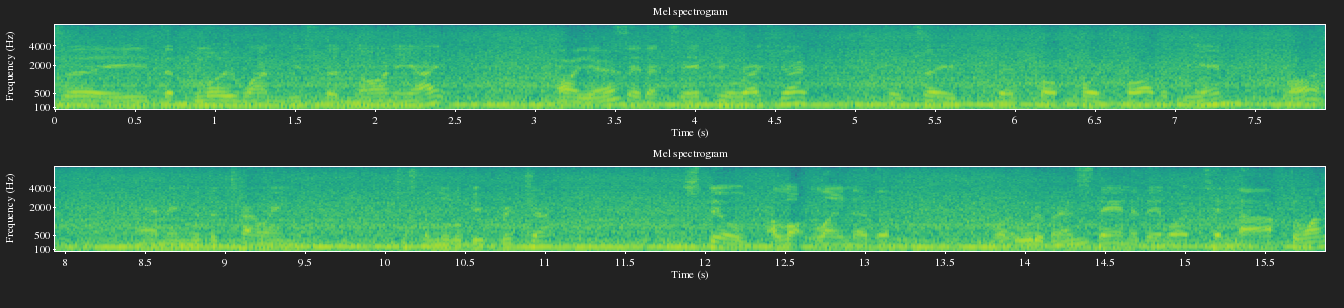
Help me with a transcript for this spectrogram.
See, the blue one is the 98. Oh yeah? See, that's air fuel ratio. So see, they're 12.5 at the end. Right. And then with the towing, just a little bit richer. Still a lot leaner than What it would have been. standard. They're like 10 and a half to one.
